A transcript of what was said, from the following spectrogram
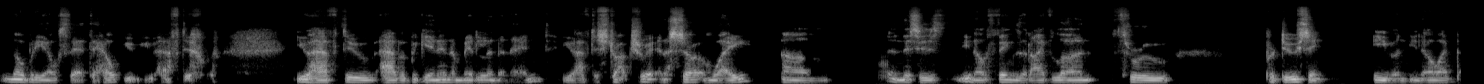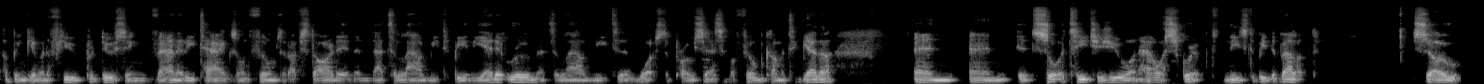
nobody else there to help you. You have to you have to have a beginning, a middle, and an end. You have to structure it in a certain way. Um, and this is you know things that I've learned through producing even you know I've, I've, been given a few producing vanity tags on films that i've starred in and that's allowed me to be in the edit room. That's allowed me to watch the process of a film coming together. And and it sort of teaches you on how a script needs to be developed. So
